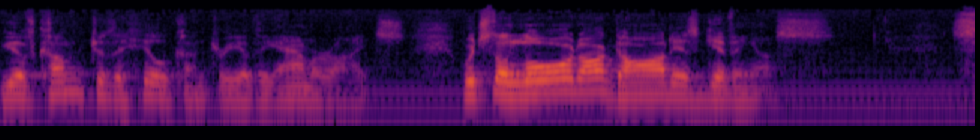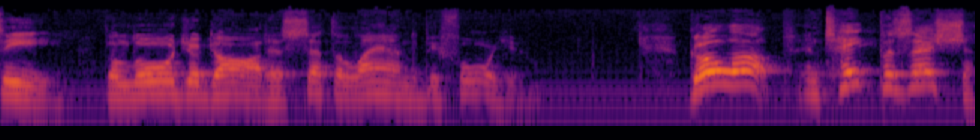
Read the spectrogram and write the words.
You have come to the hill country of the Amorites, which the Lord our God is giving us. See, the Lord your God has set the land before you. Go up and take possession,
